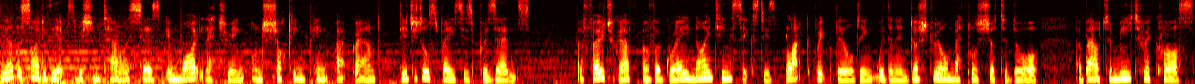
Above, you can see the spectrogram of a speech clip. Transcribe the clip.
The other side of the exhibition tower says in white lettering on shocking pink background Digital Spaces presents a photograph of a grey 1960s black brick building with an industrial metal shutter door about a metre across.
